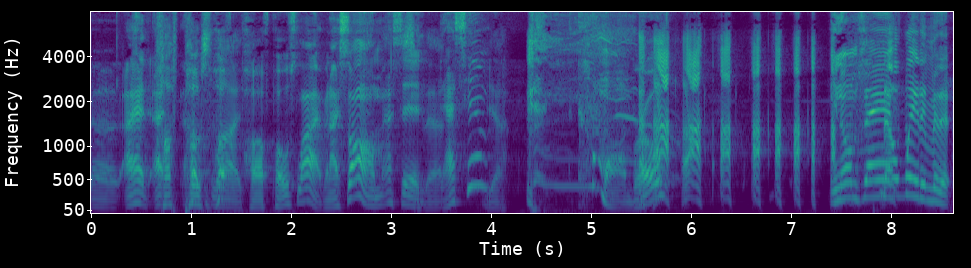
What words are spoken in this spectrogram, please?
Uh, I had I- HuffPost Live. Huff Post Live, and I saw him. I said, that? "That's him." Yeah. Come on, bro. you know what I'm saying? Now wait a minute.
